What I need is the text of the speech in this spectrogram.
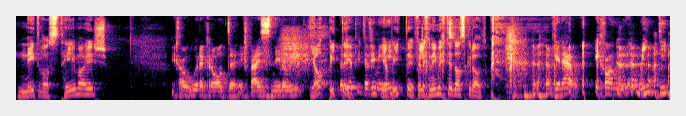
nicht, was das Thema ist. Ich habe Huren geraten. Ich weiß es nicht. Ich, Ja, bitte. Darf ich- darf ich mich- ja, bitte. Vielleicht nehme ich dir das gerade. genau. Ich habe mein Tipp,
